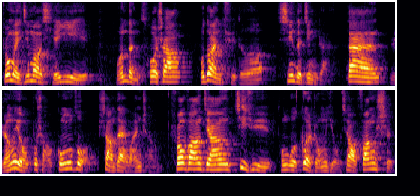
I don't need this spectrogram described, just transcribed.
中美经贸协议文本磋商不断取得新的进展，但仍有不少工作尚待完成。双方将继续通过各种有效方式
